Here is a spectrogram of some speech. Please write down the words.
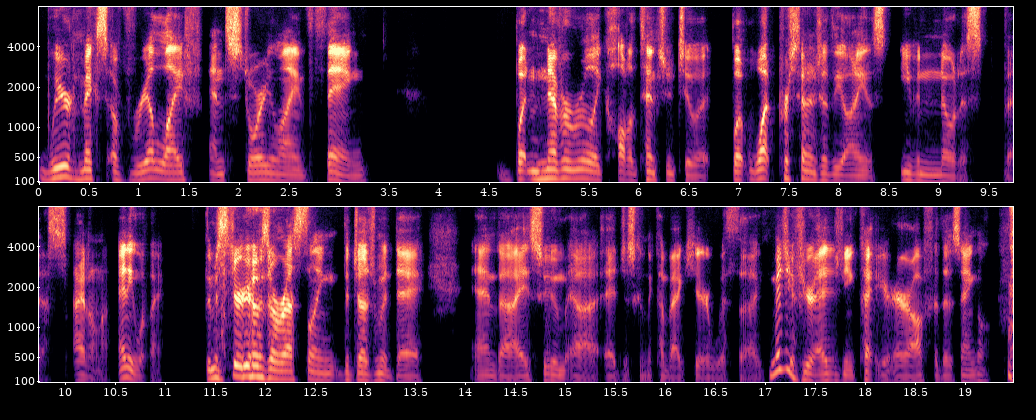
weird mix of real life and storyline thing, but never really called attention to it. But what percentage of the audience even noticed this? I don't know. Anyway, the Mysterios are wrestling the Judgment Day, and uh, I assume uh, Edge is going to come back here with. Uh, imagine if you're Edge and you cut your hair off for this angle.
